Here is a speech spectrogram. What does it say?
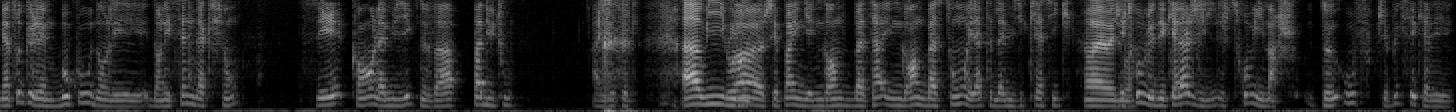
Mais un truc que j'aime beaucoup dans les, dans les scènes d'action, c'est quand la musique ne va pas du tout avec le truc. Ah oui, tu oui, vois, je sais pas, il y a une grande bataille, une grande baston et là t'as de la musique classique. Ouais, ouais, et je trouve le décalage, il- je trouve il marche de ouf. Je sais plus qui c'est qui avait.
